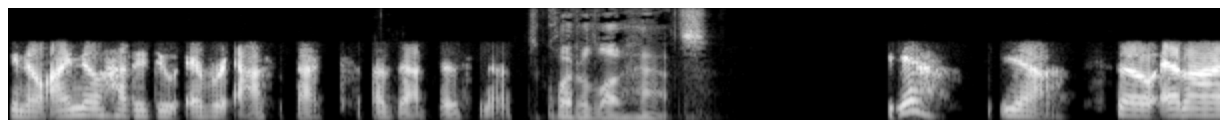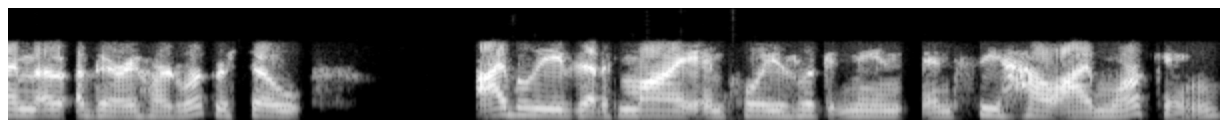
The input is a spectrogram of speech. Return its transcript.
You know, I know how to do every aspect of that business. It's quite a lot of hats. Yeah, yeah. So, and I'm a, a very hard worker. So, I believe that if my employees look at me and, see how I'm working,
